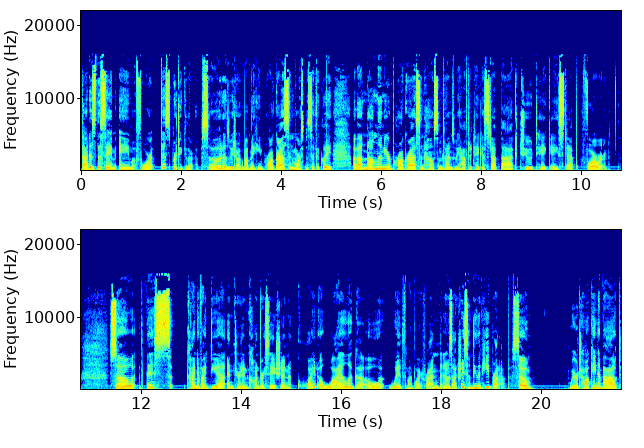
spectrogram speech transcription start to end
that is the same aim for this particular episode as we talk about making progress and more specifically about nonlinear progress and how sometimes we have to take a step back to take a step forward. So, this kind of idea entered in conversation quite a while ago with my boyfriend, and it was actually something that he brought up. So, we were talking about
